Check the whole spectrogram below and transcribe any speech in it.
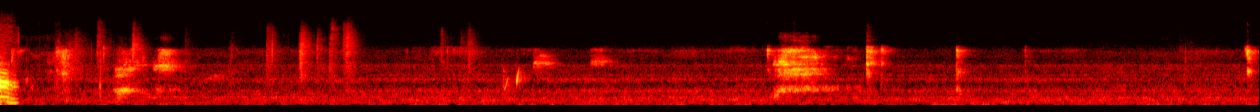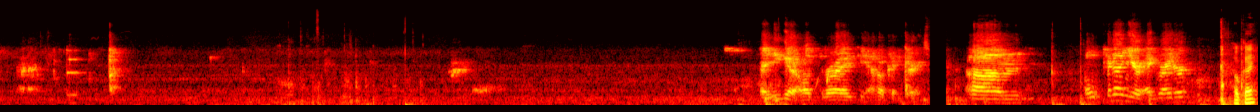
Yeah, okay, great. Um, oh, turn on your EggRider. Okay.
